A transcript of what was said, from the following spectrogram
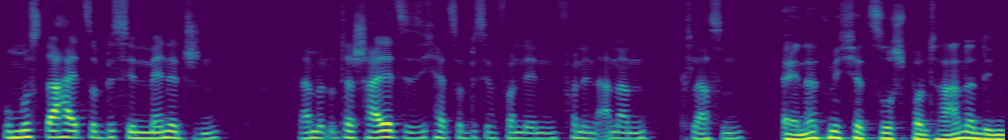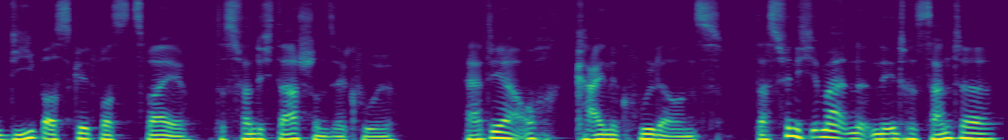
und musst da halt so ein bisschen managen. Damit unterscheidet sie sich halt so ein bisschen von den, von den anderen Klassen. Erinnert mich jetzt so spontan an den Dieb aus Guild Wars 2. Das fand ich da schon sehr cool. Er hatte ja auch keine Cooldowns. Das finde ich immer eine ne interessante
